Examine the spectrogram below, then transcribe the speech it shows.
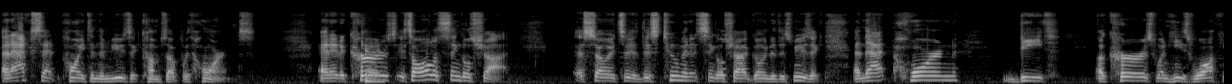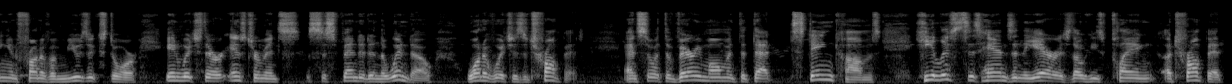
an accent point in the music comes up with horns, and it occurs. It's all a single shot, so it's a, this two minute single shot going to this music, and that horn beat occurs when he's walking in front of a music store in which there are instruments suspended in the window, one of which is a trumpet. And so at the very moment that that sting comes, he lifts his hands in the air as though he's playing a trumpet,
